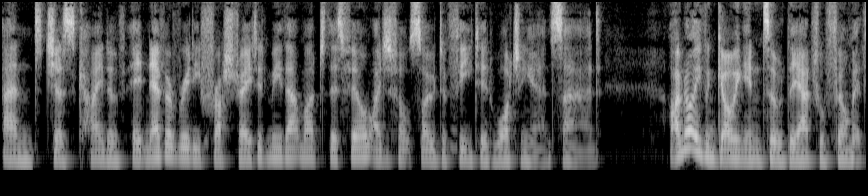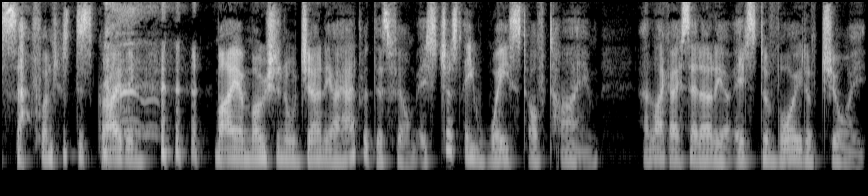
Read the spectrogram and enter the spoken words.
And just kind of, it never really frustrated me that much, this film. I just felt so defeated watching it and sad. I'm not even going into the actual film itself. I'm just describing my emotional journey I had with this film. It's just a waste of time. And like I said earlier, it's devoid of joy.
